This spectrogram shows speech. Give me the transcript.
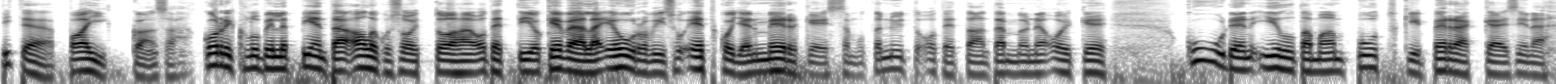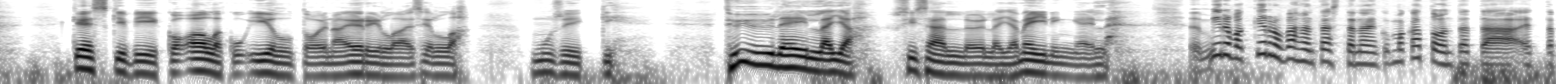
Pitää paikkaansa. Koriklubille pientä alkusoittoa otettiin jo keväällä Euroviisu Etkojen merkeissä, mutta nyt otetaan tämmöinen oikein kuuden iltaman putki peräkkäisinä keskiviikko alkuiltoina erilaisilla musiikki tyyleillä ja sisällöillä ja meiningeillä. Mirva, kerro vähän tästä näin, kun mä katsoin tätä, että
